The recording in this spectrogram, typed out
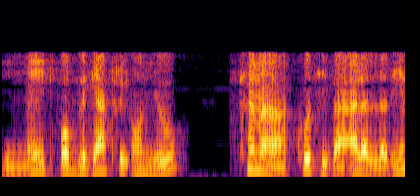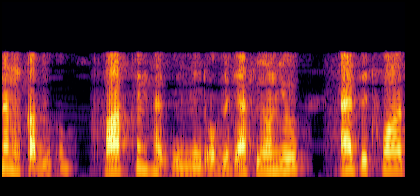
been made obligatory on you كما كتب على الذين من قبلكم Fasting has been made obligatory on you as it was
